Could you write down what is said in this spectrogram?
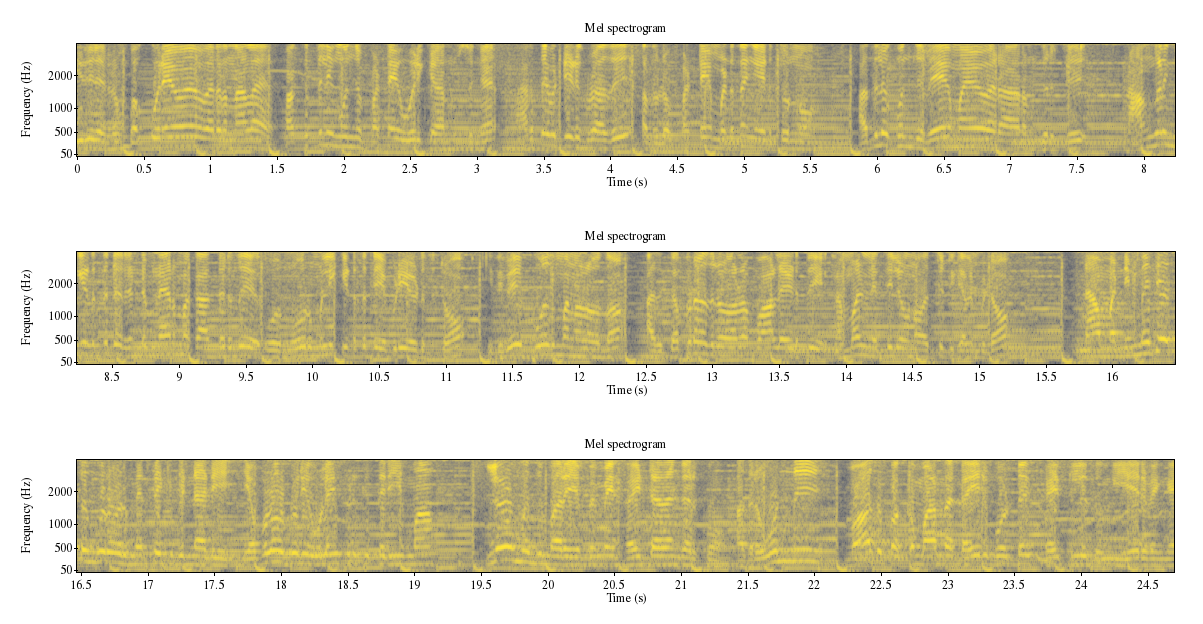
இதுல ரொம்ப குறைவாவே வர்றதுனால பக்கத்துலயும் கொஞ்சம் பட்டையை உரிக்க ஆரம்பிச்சுங்க. மரத்தை வெட்டி எடுக்கக்கூடாது அதோட பட்டையை மட்டும் தாங்க எடுத்துடணும். அதுல கொஞ்சம் வேகமாவே வர ஆரம்பிச்சிருச்சு. நாங்களும் கிட்டத்தட்ட ரெண்டு மணி நேரமா காத்திருந்து ஒரு நூறு மணி கிட்டத்தட்ட எப்படி எடுத்துட்டோம். இதுவே போதுமான அளவு தான் அதுக்கப்புறம் அதுல வர பாலை எடுத்து நம்ம நெத்தியில ஒன்று வச்சுட்டு கிளம்பிட்டோம். நாம நிம்மதியா தூங்குற ஒரு மெத்தைக்கு பின்னாடி எவ்வளவு பெரிய உழைப்பு இருக்கு தெரியுமா? இலவ மஞ்சு மரம் எப்பவுமே ஹைட்டா தாங்க இருக்கும். அதுல ஒண்ணு வாது பக்கமா இருந்தா கயிறு போட்டு கயிற்றுல தொங்கி ஏறுவீங்க.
